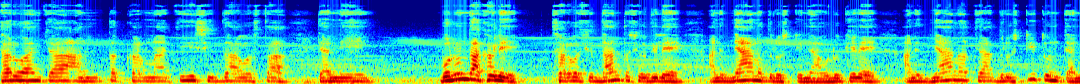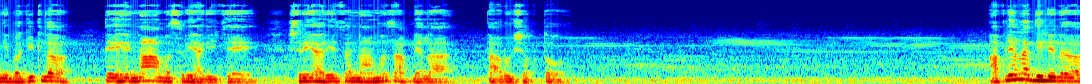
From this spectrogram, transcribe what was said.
सर्वांच्या अंतःकरणाची सिद्ध अवस्था त्यांनी बोलून दाखवली. सर्व सिद्धांत शोधिले आणि ज्ञानदृष्टीने केले आणि ज्ञानाच्या दृष्टीतून त्यांनी बघितलं. ते हे नाम श्रीहरीचे. श्रीहरीचं नामच आपल्याला तारू शकतो. आपल्याला दिलेलं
